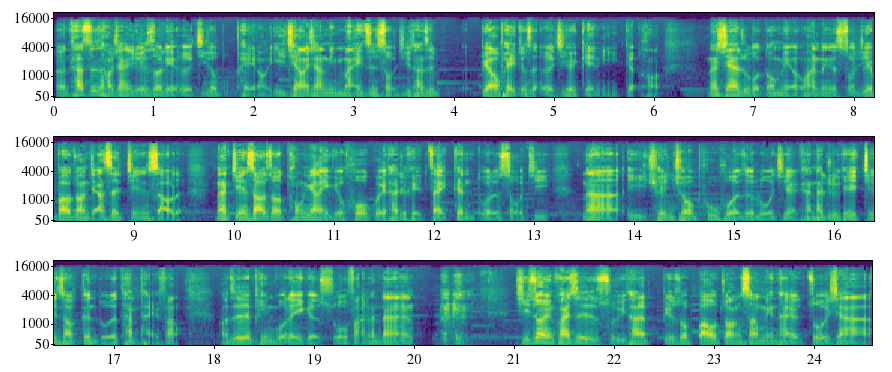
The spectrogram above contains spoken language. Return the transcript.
呃，他甚至好像有些时候连耳机都不配哦。以前好像你买一只手机，它是标配就是耳机会给你一个哈。那现在如果都没有的话，那个手机的包装假设减少了，那减少之后，同样一个货柜它就可以载更多的手机。那以全球铺货的这个逻辑来看，它就可以减少更多的碳排放。哦，这是苹果的一个说法。那当然，其中一块是属于它的，比如说包装上面，它有做一下，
